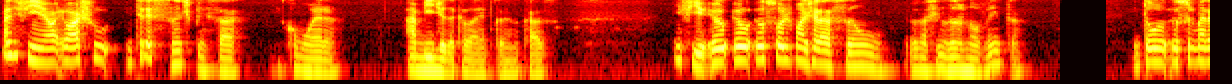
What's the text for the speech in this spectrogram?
Mas enfim, eu, eu acho interessante pensar como era a mídia daquela época, né, no caso. Enfim, eu, eu, eu sou de uma geração. Eu nasci nos anos 90. Então eu sou de uma,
